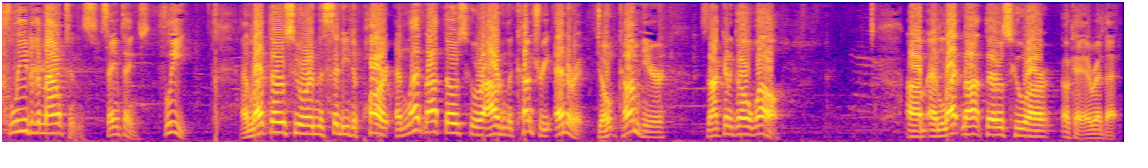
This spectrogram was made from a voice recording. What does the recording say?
flee to the mountains. Same things, flee. And let those who are in the city depart, and let not those who are out in the country enter it. Don't come here. It's not going to go well. Um, and let not those who are okay. I read that.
